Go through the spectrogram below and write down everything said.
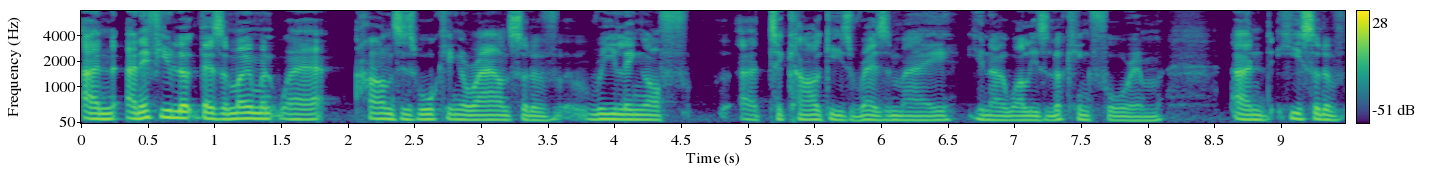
and and if you look, there's a moment where Hans is walking around, sort of reeling off uh, Takagi's resume, you know, while he's looking for him, and he sort of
